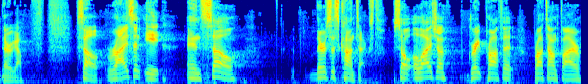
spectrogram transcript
There we go. So, rise and eat. And so, there's this context. So, Elijah, great prophet, brought down fire.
